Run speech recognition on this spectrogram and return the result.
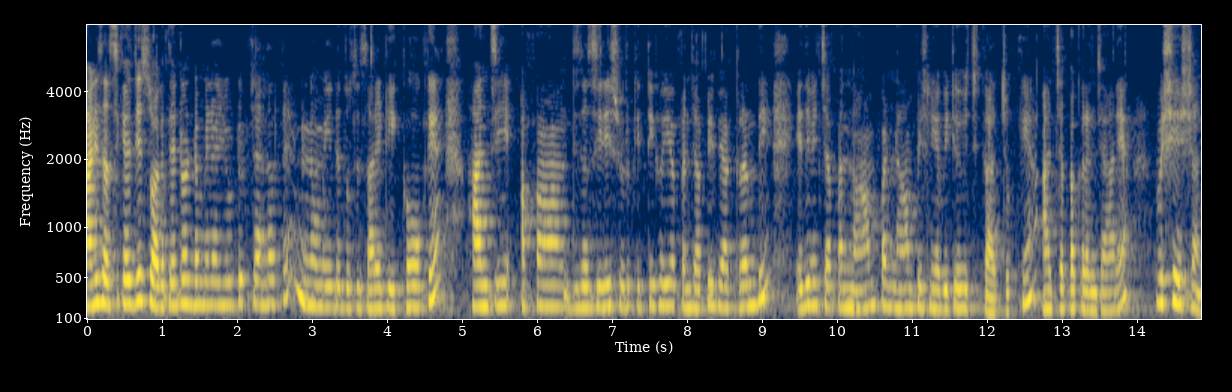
ਹਾਂਜੀ, ਸਤਿ ਸ਼੍ਰੀ ਅਕਾਲ ਜੀ, ਸਵਾਗਤ ਹੈ ਤੁਹਾਡਾ ਮੇਰਾ YouTube ਚੈਨਲ ਤੇ। ਮੈਨੂੰ ਉਮੀਦ ਹੈ ਤੁਸੀਂ ਸਾਰੇ ਠੀਕ ਹੋਵੋਗੇ। ਹਾਂਜੀ, ਆਪਾਂ ਜਿਹਦਾ ਸੀਰੀਜ਼ ਸ਼ੁਰੂ ਕੀਤੀ ਹੋਈ ਹੈ ਪੰਜਾਬੀ ਵਿਆਕਰਨ ਦੀ, ਇਹਦੇ ਵਿੱਚ ਆਪਾਂ ਨਾਮ ਪੜਨਾਮ ਪਿਛਲੀਆਂ ਵੀਡੀਓ ਵਿੱਚ ਕਰ ਚੁੱਕੇ ਹਾਂ। ਅੱਜ ਆਪਾਂ ਕਰਨ ਜਾ ਰਹੇ ਹਾਂ ਵਿਸ਼ੇਸ਼ਣ।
